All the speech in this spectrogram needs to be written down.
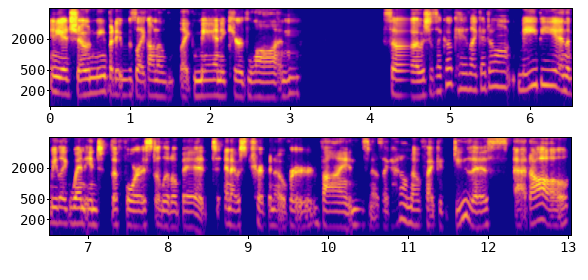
And he had shown me, but it was like on a like manicured lawn. So I was just like, okay, like I don't maybe. And then we like went into the forest a little bit and I was tripping over vines and I was like, I don't know if I could do this at all.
